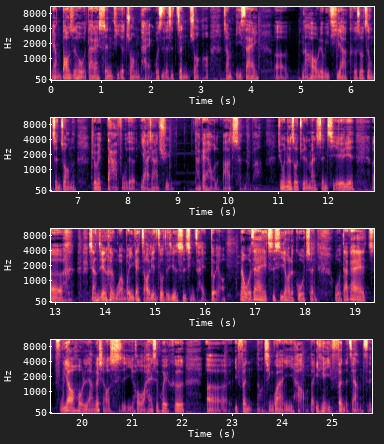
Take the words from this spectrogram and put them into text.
两包之后，我大概身体的状态，我指的是症状哦，像鼻塞、呃，然后流鼻涕啊、咳嗽这种症状呢，就会大幅的压下去，大概好了八成了吧。就我那时候觉得蛮神奇的，有点呃相见恨晚，我应该早点做这件事情才对哦。那我在吃西药的过程，我大概服药后两个小时以后，我还是会喝呃一份啊清冠一号的一天一份的这样子。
